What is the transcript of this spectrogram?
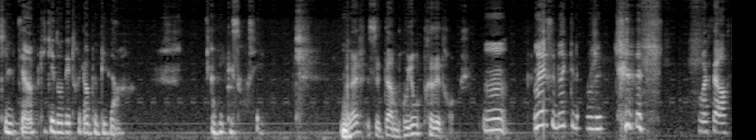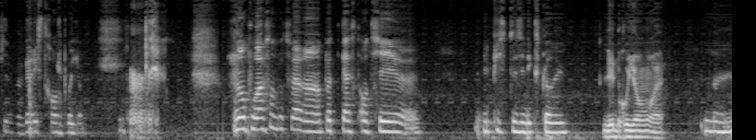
qu'il était impliqué dans des trucs un peu bizarres. Avec les sorciers. Bref, c'était un brouillon très étrange. Hmm. Ouais, c'est bien qu'il a changé. On pourrait faire un film Very Strange Brouillon. Mais on pourra sans doute faire un podcast entier euh, des pistes inexplorées. Les brouillons, ouais. Ouais.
